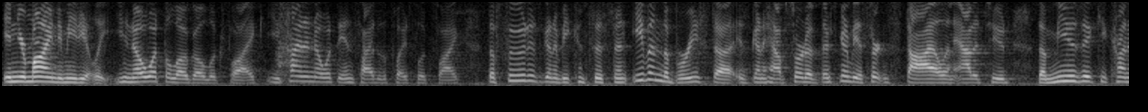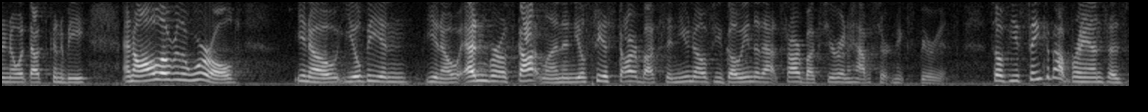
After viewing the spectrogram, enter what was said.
in your mind immediately, you know what the logo looks like. You kind of know what the inside of the place looks like. The food is going to be consistent. Even the barista is going to have sort of, there's going to be a certain style and attitude. The music, you kind of know what that's going to be. And all over the world, you know, you'll be in, you know, Edinburgh, Scotland, and you'll see a Starbucks, and you know if you go into that Starbucks, you're going to have a certain experience. So if you think about brands as,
